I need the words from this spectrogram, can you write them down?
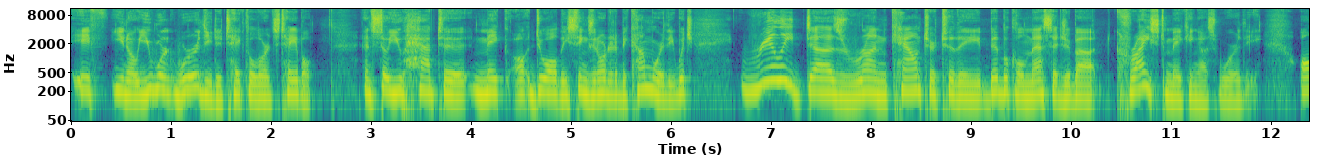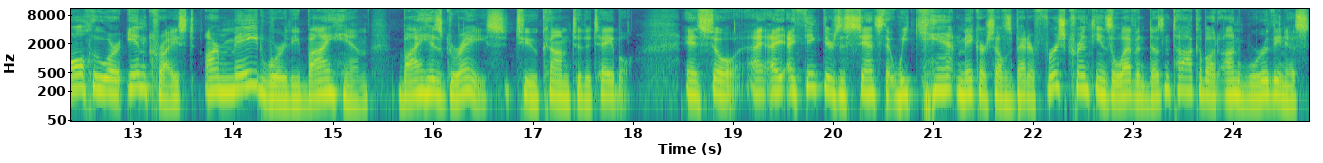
if you know you weren't worthy to take the Lord's table, and so you had to make do all these things in order to become worthy, which really does run counter to the biblical message about Christ making us worthy. All who are in Christ are made worthy by Him, by His grace, to come to the table. And so I, I, think there's a sense that we can't make ourselves better. 1 Corinthians 11 doesn't talk about unworthiness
